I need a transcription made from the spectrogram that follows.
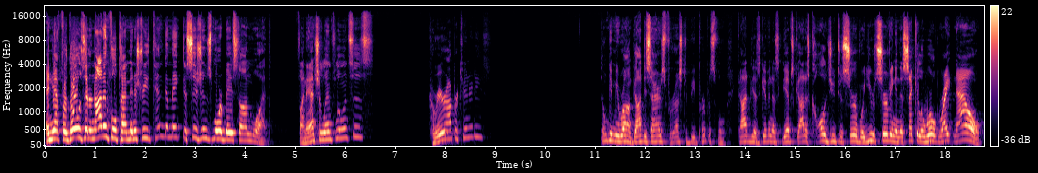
And yet, for those that are not in full time ministry, tend to make decisions more based on what? Financial influences? Career opportunities? Don't get me wrong, God desires for us to be purposeful. God has given us gifts. God has called you to serve where you're serving in the secular world right now.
